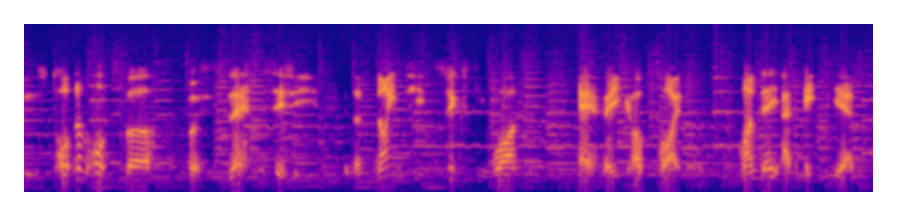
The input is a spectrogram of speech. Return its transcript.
is Tottenham Hotspur versus Leicester City in the 1961 FA Cup Final. Monday at 8pm.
